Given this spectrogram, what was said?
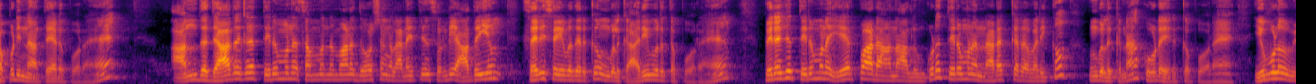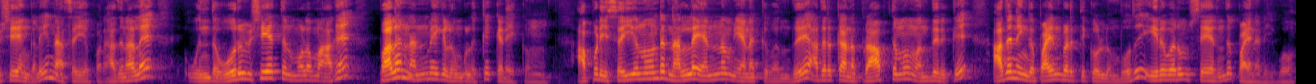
அப்படி நான் தேட போகிறேன் அந்த ஜாதக திருமண சம்பந்தமான தோஷங்கள் அனைத்தையும் சொல்லி அதையும் சரி செய்வதற்கு உங்களுக்கு அறிவுறுத்த போகிறேன் பிறகு திருமண ஏற்பாடு ஆனாலும் கூட திருமணம் நடக்கிற வரைக்கும் உங்களுக்கு நான் கூட இருக்க போகிறேன் இவ்வளோ விஷயங்களையும் நான் செய்ய போகிறேன் அதனால் இந்த ஒரு விஷயத்தின் மூலமாக பல நன்மைகள் உங்களுக்கு கிடைக்கும். அப்படி செய்யணுன்ற நல்ல எண்ணம் எனக்கு வந்து அதற்கான பிராப்தமும் வந்திருக்கு. அதை நீங்கள் பயன்படுத்தி கொள்ளும்போது இருவரும் சேர்ந்து பயனடைவோம்.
